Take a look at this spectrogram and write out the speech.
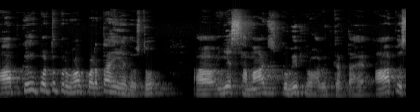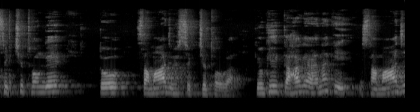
आपके ऊपर तो प्रभाव पड़ता ही है दोस्तों। ये समाज को भी प्रभावित करता है। आप शिक्षित होंगे तो समाज भी शिक्षित होगा। क्योंकि कहा गया है ना कि समाज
